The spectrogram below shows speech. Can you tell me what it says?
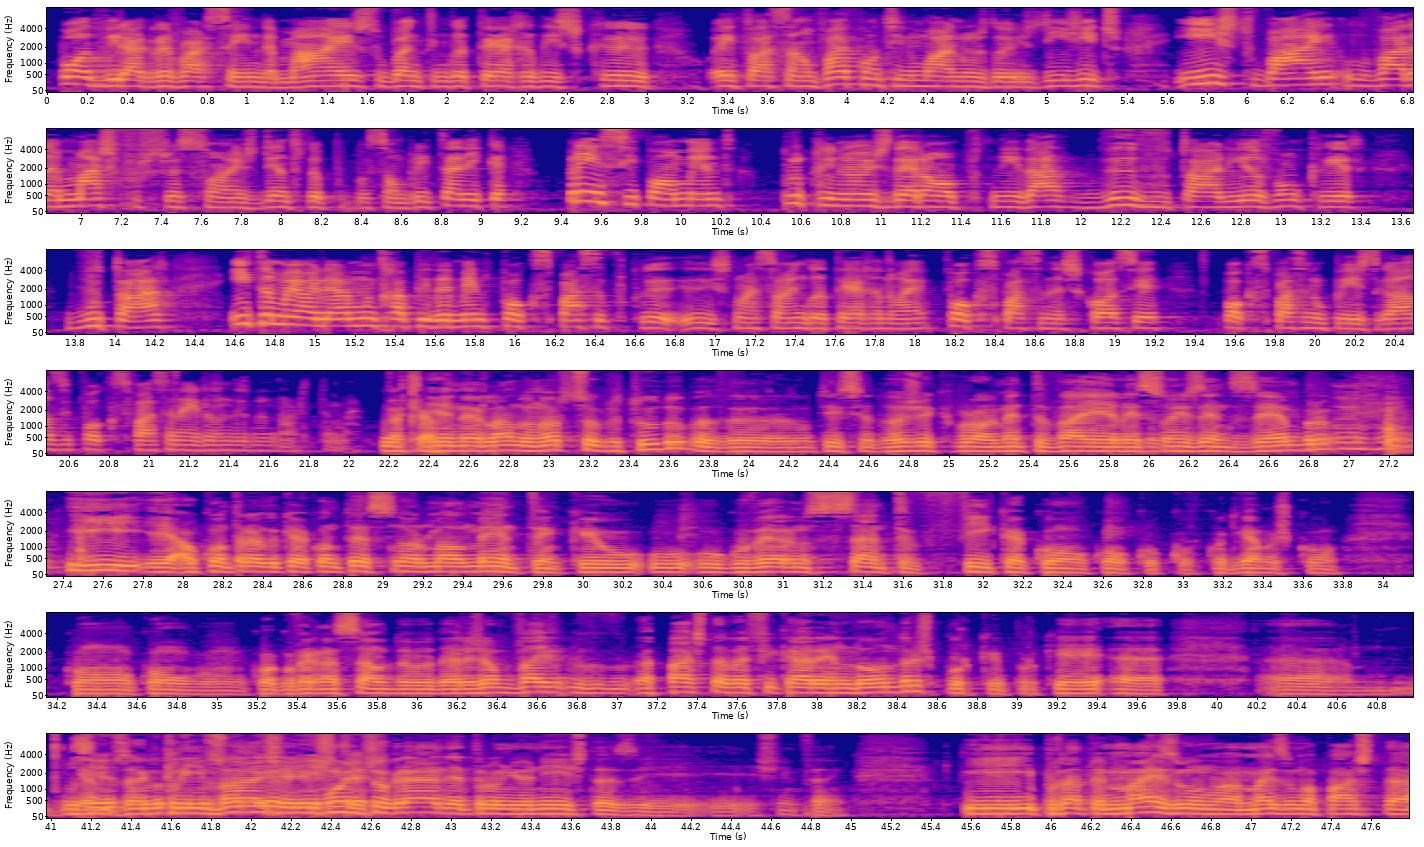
pode vir a agravar-se ainda mais. O Banco de Inglaterra diz que a inflação vai continuar nos dois dígitos e isto vai levar a mais frustrações dentro da população britânica, principalmente porque lhe não lhes deram a oportunidade de votar e eles vão querer votar e também olhar muito rapidamente para o que se passa, porque isto não é só a Inglaterra, não é? Para o que se passa na Escócia, para o que se passa no país de Gales e para o que se passa na Irlanda do Norte também. E na Irlanda do Norte, sobretudo, a notícia de hoje é que provavelmente vai a eleições em dezembro uhum. e, ao contrário do que acontece normalmente, em que o, o, o governo cessante fica com, com, com, com digamos, com, com, com, com, a governação do, da região, vai, a pasta vai ficar em Londres, porque, porque uh, uh, digamos, a clivagem é muito grande entre unionistas e, e Sinn Féin. E, portanto, é mais uma, mais uma pasta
